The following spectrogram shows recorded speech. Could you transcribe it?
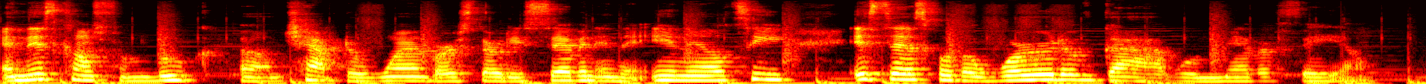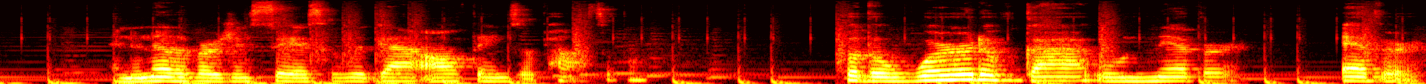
And this comes from Luke um, chapter 1, verse 37 in the NLT. It says, For the word of God will never fail. And another version says, For with God all things are possible. For the word of God will never, ever,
